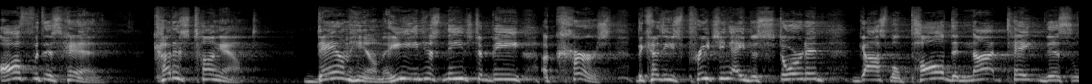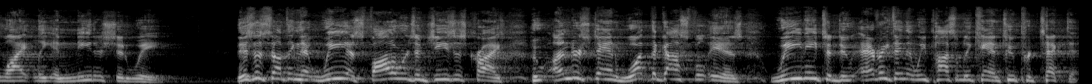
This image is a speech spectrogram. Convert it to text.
Off with his head, cut his tongue out. Damn him. He, he, just needs to be accursed because he's preaching a distorted gospel. Paul did not take this lightly, and neither should we. This is something that we, as followers of Jesus Christ, who understand what the gospel is, we need to do everything that we possibly can to protect it.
